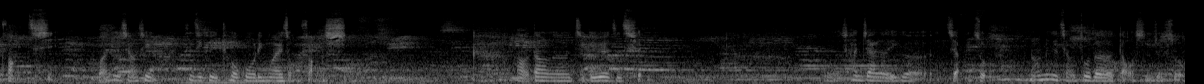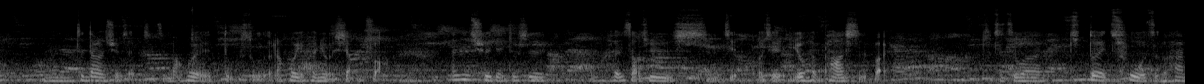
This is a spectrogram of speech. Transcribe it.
放弃，我还是相信自己可以透过另外一种方式。好，到了几个月之前，我参加了一个讲座，然后那个讲座的导师就说。嗯，正大的学生其实蛮会读书的，然后也很有想法，但是缺点就是很少去实践，而且又很怕失败。除此之外，对挫折和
